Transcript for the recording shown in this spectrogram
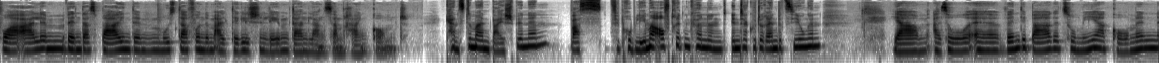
Vor allem, wenn das Paar in dem Muster von dem alltäglichen Leben dann langsam reinkommt. Kannst du mal ein Beispiel nennen, was für Probleme auftreten können in interkulturellen Beziehungen? Ja, also äh, wenn die Paare zu mir kommen,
